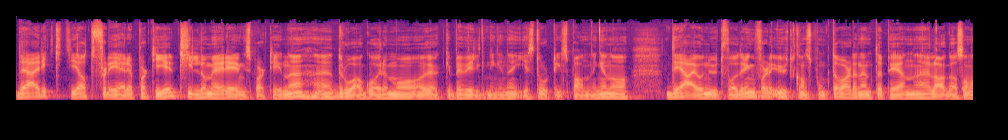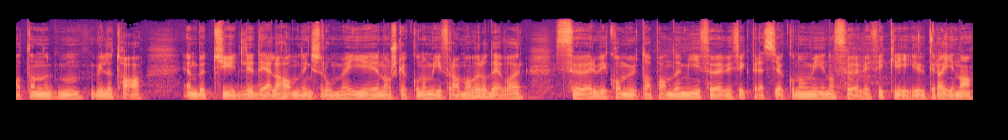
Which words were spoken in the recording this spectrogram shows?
Det er riktig at flere partier, til og med regjeringspartiene, eh, dro av gårde med å øke bevilgningene i stortingsbehandlingen. og Det er jo en utfordring, for i utgangspunktet var den NTP-en laga sånn at den ville ta en betydelig del av handlingsrommet i norsk økonomi framover. Og det var før vi kom ut av pandemi, før vi fikk press i økonomien og før vi fikk krig i Ukraina.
